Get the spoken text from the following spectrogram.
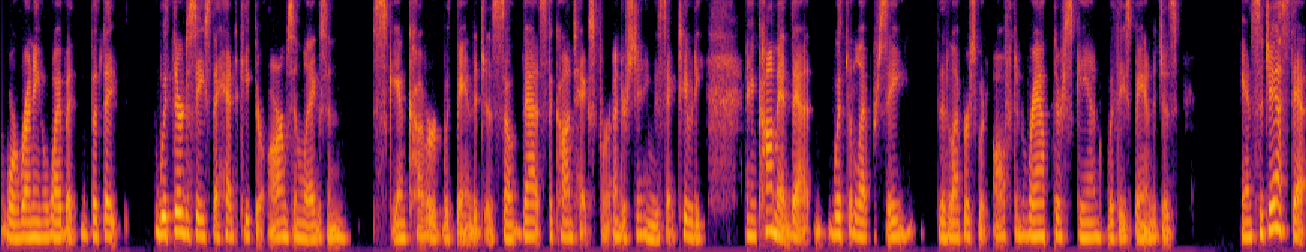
were running away, but but they with their disease they had to keep their arms and legs and skin covered with bandages. So that's the context for understanding this activity. And comment that with the leprosy, the lepers would often wrap their skin with these bandages and suggest that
